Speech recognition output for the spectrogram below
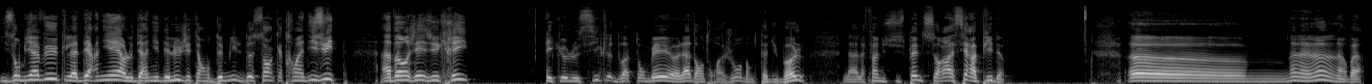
Ils ont bien vu que la dernière, le dernier déluge était en 2298, avant Jésus-Christ. et que le cycle doit tomber euh, là dans 3 jours, donc t'as du bol. La fin du suspense sera assez rapide. Euh... nanana, nanana, voilà.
